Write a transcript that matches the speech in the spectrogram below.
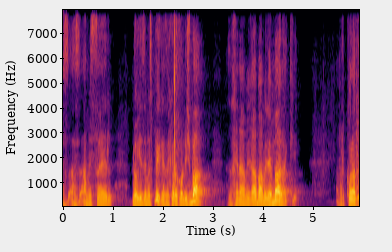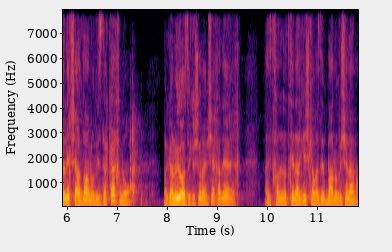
אז, אז עם ישראל לא את זה מספיק, אז הכל הכל נשבר. אז לכן האמירה באה מלמעלה, כאילו. אבל כל התהליך שעברנו והזדככנו בגלויות, זה קשור להמשך הדרך, אז התחלנו להתחיל להרגיש כמה זה בנו ושלנו.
